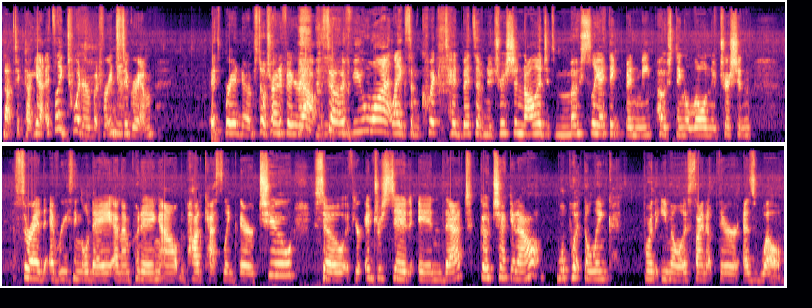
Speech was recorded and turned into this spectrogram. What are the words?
not TikTok. Yeah, it's like Twitter but for Instagram it's brand new. I'm still trying to figure out. So if you want like some quick tidbits of nutrition knowledge, it's mostly I think been me posting a little nutrition thread every single day and I'm putting out the podcast link there too. So if you're interested in that, go check it out. We'll put the link for the email list sign up there as well.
